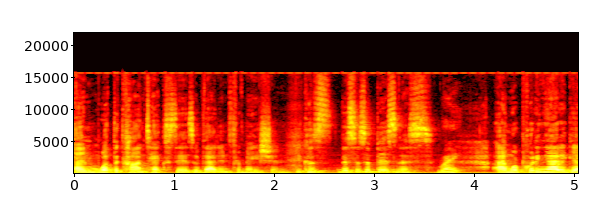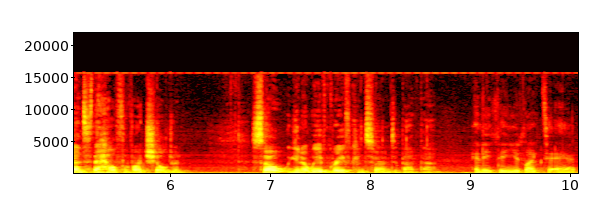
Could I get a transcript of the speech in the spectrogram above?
and what the context is of that information. Because this is a business. Right. And we're putting that against the health of our children. So, you know, we have grave concerns about that. Anything you'd like to add?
